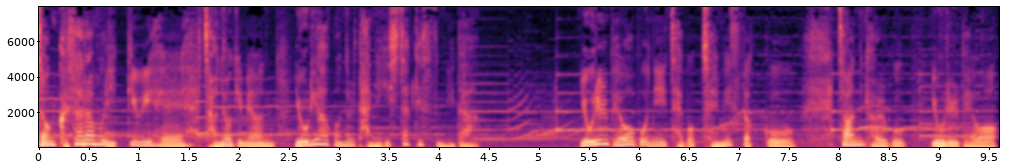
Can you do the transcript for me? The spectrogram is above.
전 그 사람을 잊기 위해 저녁이면 요리 학원을 다니기 시작했습니다. 요리를 배워보니 제법 재밌었고, 전 결국 요리를 배워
